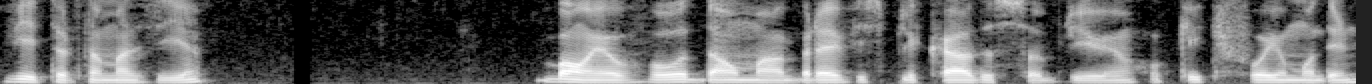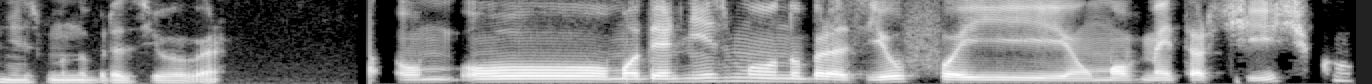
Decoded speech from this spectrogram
Vitor Tomazia. Bom, eu vou dar uma breve explicada sobre o que, que foi o modernismo no Brasil agora. O, o modernismo no Brasil foi um movimento artístico,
